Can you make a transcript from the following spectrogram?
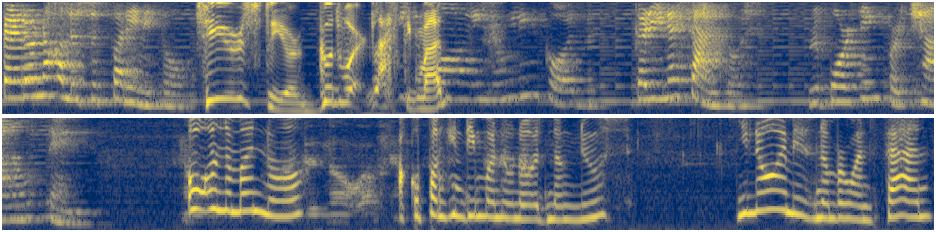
pero nakalusot pa rin ito. Cheers to your good work, Plastic Man! Ito ang inyong lingkod, Karina Santos, reporting for Channel 10. Oo naman, no? Ako pang hindi manonood ng news. You know I'm his number one fan.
